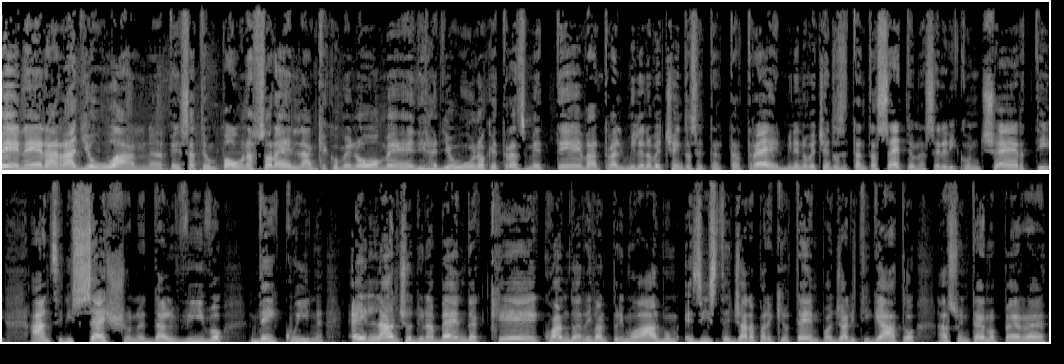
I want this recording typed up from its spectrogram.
Bene, era Radio One, pensate un po', una sorella anche come nome di Radio 1 che trasmetteva tra il 1973 e il 1977 una serie di concerti, anzi di session dal vivo dei Queen. È il lancio di una band che quando arriva il primo album esiste già da parecchio tempo, ha già litigato al suo interno per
